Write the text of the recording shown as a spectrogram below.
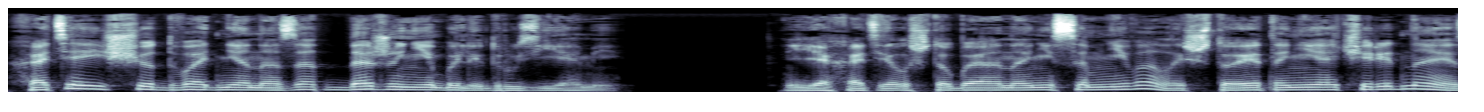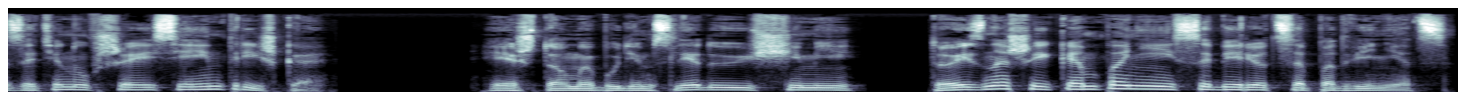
хотя еще два дня назад даже не были друзьями. Я хотел, чтобы она не сомневалась, что это не очередная затянувшаяся интрижка, и что мы будем следующими, то из нашей компании соберется под венец.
